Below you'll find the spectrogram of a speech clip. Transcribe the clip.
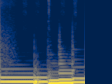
Tchau.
